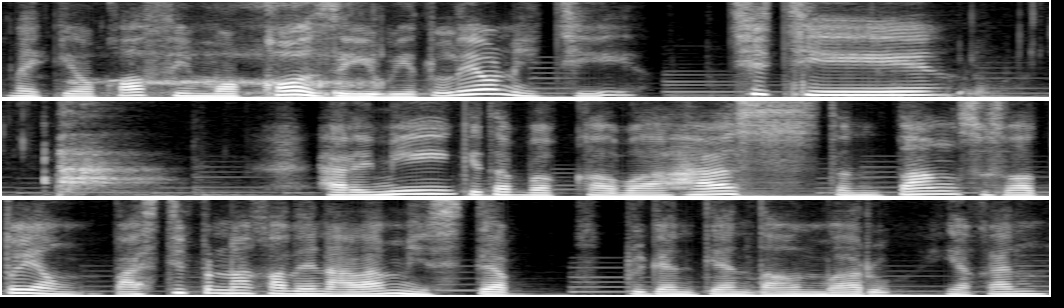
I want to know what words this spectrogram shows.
Make your coffee more cozy with Leonici Cici. Hari ini kita bakal bahas tentang sesuatu yang pasti pernah kalian alami setiap pergantian tahun baru, ya kan?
